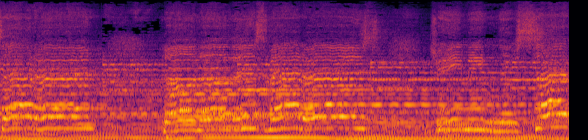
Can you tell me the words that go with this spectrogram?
Saturn. None of this matters. Dreaming of Saturn.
